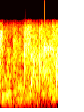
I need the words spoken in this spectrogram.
祝我们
